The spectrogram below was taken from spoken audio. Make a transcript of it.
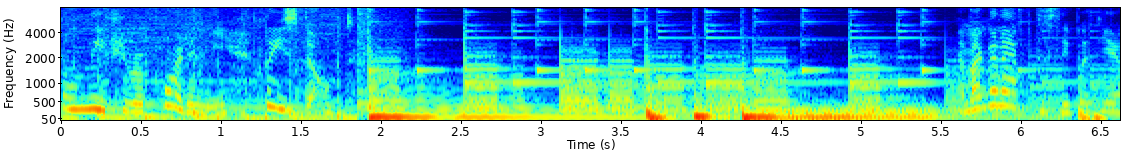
Only if you're reporting me. Please don't. Am I gonna have to sleep with you?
